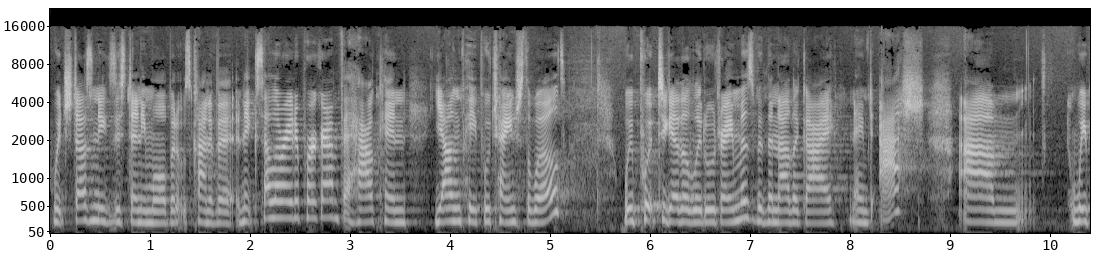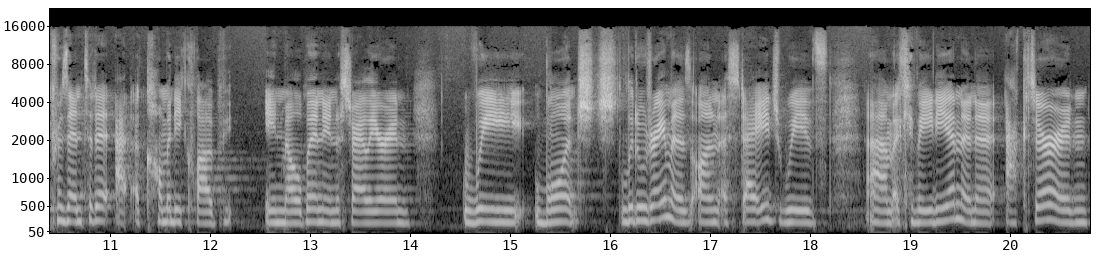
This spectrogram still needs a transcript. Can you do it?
which doesn't exist anymore, but it was kind of a, an accelerator program for how can young people change the world. We put together Little Dreamers with another guy named Ash. Um, we presented it at a comedy club in Melbourne, in Australia, and we launched Little Dreamers on a stage with um, a comedian and an actor, and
